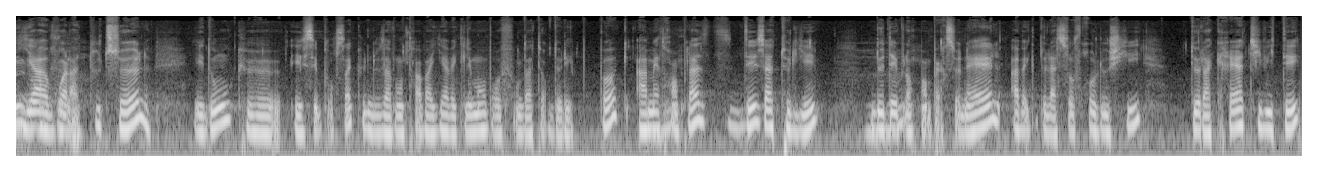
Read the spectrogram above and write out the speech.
il y a, voilà, toute seule. Et donc, euh, et c'est pour ça que nous avons travaillé avec les membres fondateurs de l'époque à mettre mhm. en place des ateliers de mhm. développement personnel avec de la sophrologie, de la créativité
